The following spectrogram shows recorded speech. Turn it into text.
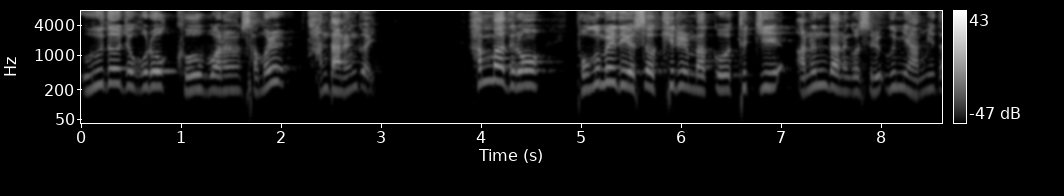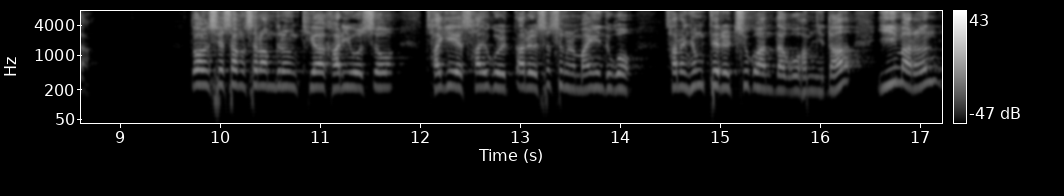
의도적으로 거부하는 삶을 단다는 거예요. 한마디로 복음에 대해서 귀를 막고 듣지 않는다는 것을 의미합니다. 또한 세상 사람들은 기가 가리워서 자기의 사육을 따를 스승을 많이 두고 사는 형태를 추구한다고 합니다. 이 말은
